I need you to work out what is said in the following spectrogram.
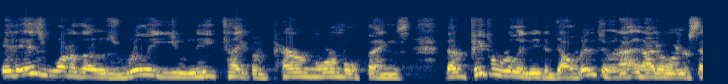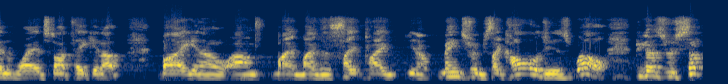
it is one of those really unique type of paranormal things that people really need to delve into. And I, and I don't understand why it's not taken up by you know um, by by the site by you know mainstream psychology as well, because there's some,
